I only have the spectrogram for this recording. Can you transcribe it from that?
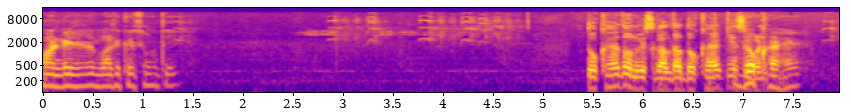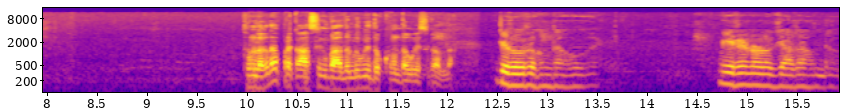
ਵਾਂਡੇ ਦੇ ਬਾਅਦ ਕਿਸਮ ਤੇ ਦੁੱਖ ਹੈ ਤੁਹਾਨੂੰ ਇਸ ਗੱਲ ਦਾ? ਦੁੱਖ ਹੈ ਕਿ ਅਸੀਂ ਦੁੱਖ ਹੈ। ਤੁਹਾਨੂੰ ਲੱਗਦਾ ਪ੍ਰਕਾਸ਼ ਸਿੰਘ ਬਾਦਲ ਨੂੰ ਵੀ ਦੁੱਖ ਹੁੰਦਾ ਹੋਊ ਇਸ ਗੱਲ ਦਾ? ਜ਼ਰੂਰ ਹੁੰਦਾ ਹੋਊਗਾ। ਮੇਰੇ ਨਾਲੋਂ ਜ਼ਿਆਦਾ ਹੁੰਦਾ ਹੋਊ।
